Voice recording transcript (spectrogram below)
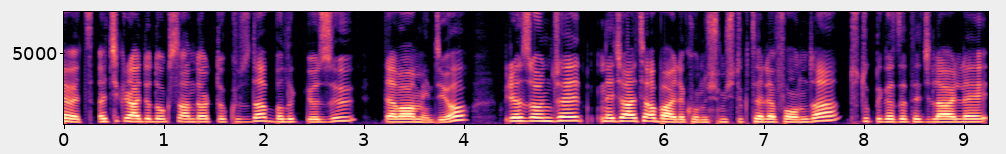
Evet, Açık Radyo 94.9'da Balık Gözü devam ediyor. Biraz önce Necati Abay'la konuşmuştuk telefonda. Tutuklu gazetecilerle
